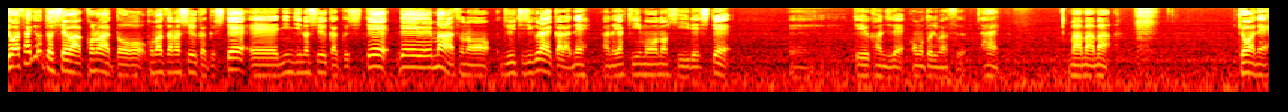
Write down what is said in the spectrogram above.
今日は作業としては、この後、小松菜の収穫して、えー、人参の収穫して、で、まあ、その、11時ぐらいからね、あの、焼き芋の火入れして、えー、っていう感じで思っております。はい。まあまあまあ、今日はね、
